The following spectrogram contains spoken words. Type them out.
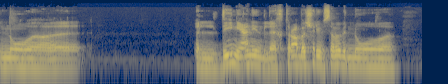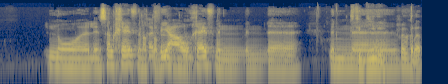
إنه آه، الدين يعني الاختراع بشري بسبب إنه إنه الإنسان خايف من خايف الطبيعة من- وخايف من من آه، من تديني آه، شكرا.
